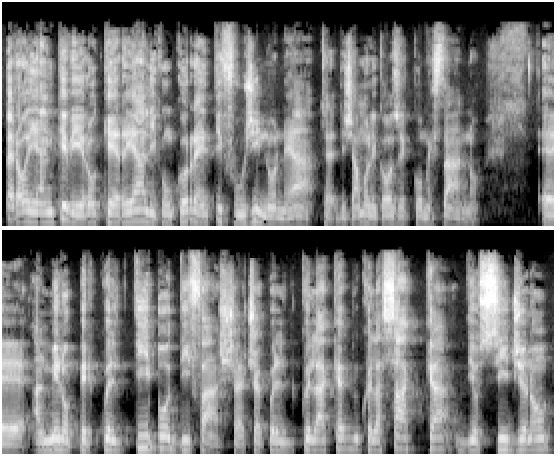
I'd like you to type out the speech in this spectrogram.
però è anche vero che reali concorrenti Fuji non ne ha, cioè diciamo le cose come stanno eh, almeno per quel tipo di fascia, cioè quel, quella, quella, sacca di ossigeno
